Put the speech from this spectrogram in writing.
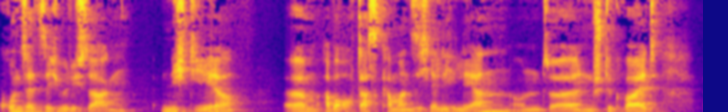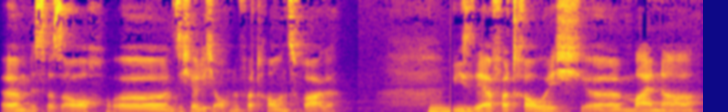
Grundsätzlich würde ich sagen, nicht jeder. Ähm, aber auch das kann man sicherlich lernen und äh, ein Stück weit ähm, ist das auch äh, sicherlich auch eine Vertrauensfrage. Hm. Wie sehr vertraue ich äh, meiner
